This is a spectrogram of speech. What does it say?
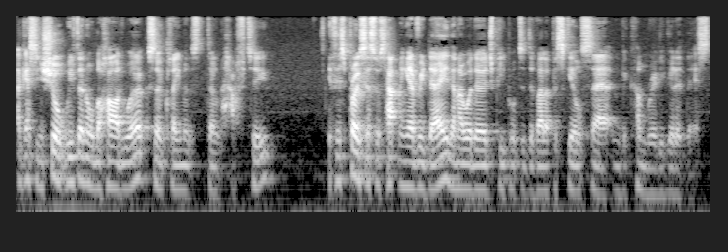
I guess in short, we've done all the hard work, so claimants don't have to. If this process was happening every day, then I would urge people to develop a skill set and become really good at this.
